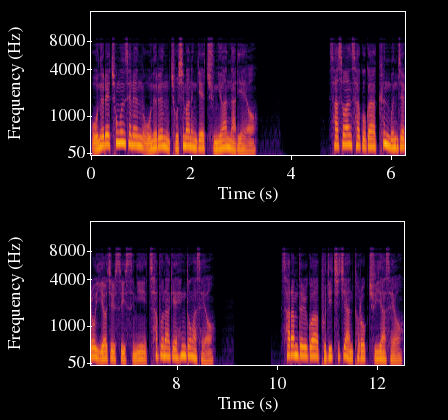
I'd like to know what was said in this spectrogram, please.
오늘의 총운세는 오늘은 조심하는 게 중요한 날이에요. 사소한 사고가 큰 문제로 이어질 수 있으니 차분하게 행동하세요. 사람들과 부딪히지 않도록 주의하세요.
